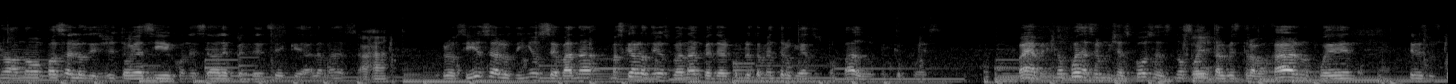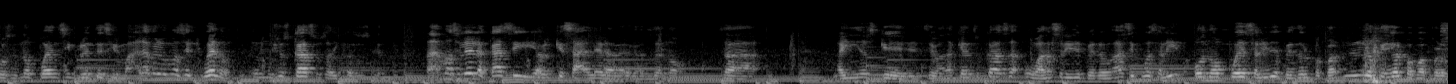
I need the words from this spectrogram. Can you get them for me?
no, no pasa de los 18 y todavía sigue con esa dependencia que da la más. Ajá. Pero sí, o sea, los niños se van a, más que nada los niños van a depender completamente de lo que hagan sus papás, porque pues, vaya, no pueden hacer muchas cosas, no Sí. pueden tal vez trabajar, no pueden tener sus cosas, no pueden simplemente decir, mala, pero vamos a hacer, bueno, en muchos casos hay casos que, "Ah, vamos a salir de la casa y a ver qué sale, la verga, o sea, no, o sea, hay niños que se van a quedar en su casa o van a salir dependiendo, ah, sí puede salir o no puede salir dependiendo del papá, lo que diga el papá, perdón,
